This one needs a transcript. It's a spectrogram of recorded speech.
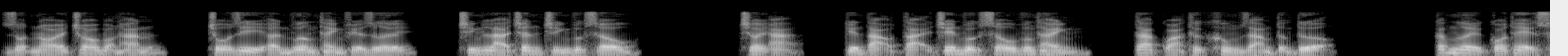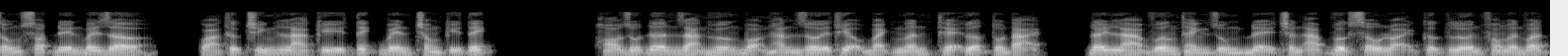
rột nói cho bọn hắn, chỗ gì ẩn vương thành phía dưới, chính là chân chính vực sâu. Chơi ạ, kiến tạo tại trên vực sâu vương thành, ta quả thực không dám tưởng tượng. Các ngươi có thể sống sót đến bây giờ, quả thực chính là kỳ tích bên trong kỳ tích họ rút đơn giản hướng bọn hắn giới thiệu bạch ngân thể ước tồn tại, đây là vương thành dùng để chấn áp vực sâu loại cực lớn phong ấn vật,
